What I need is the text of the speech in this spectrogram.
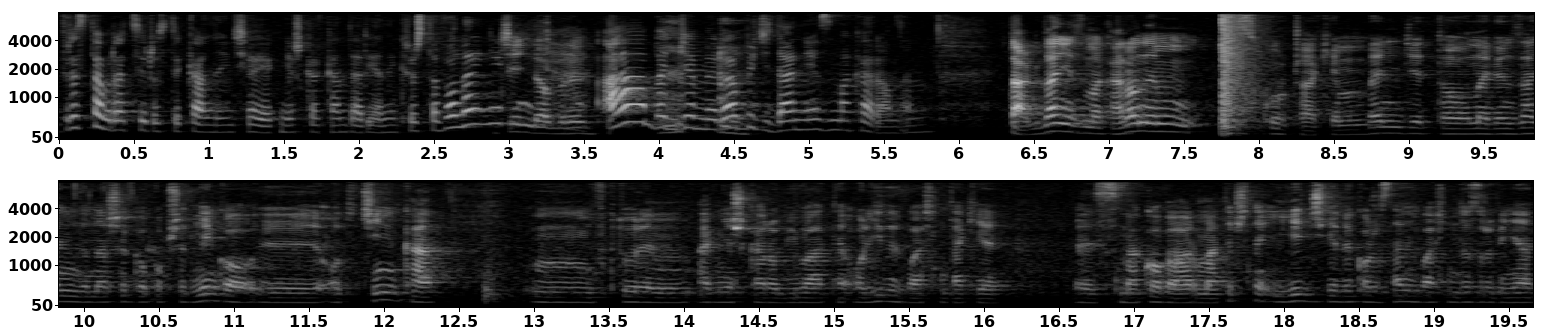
W restauracji rustykalnej dzisiaj Agnieszka Kandarian i Krzysztof Olejnik. Dzień dobry. A będziemy robić danie z makaronem. Tak, danie z makaronem i z kurczakiem. Będzie to nawiązanie do naszego poprzedniego y, odcinka, mm, w którym Agnieszka robiła te oliwy właśnie takie y, smakowe, aromatyczne i je dzisiaj wykorzystamy właśnie do zrobienia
